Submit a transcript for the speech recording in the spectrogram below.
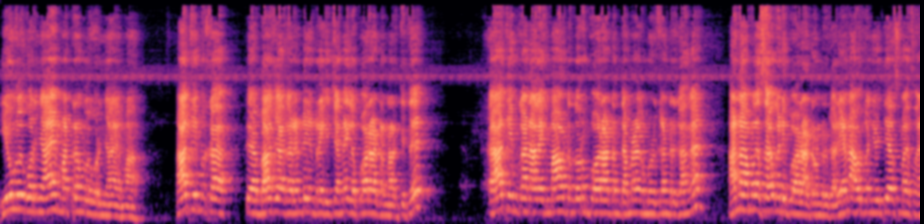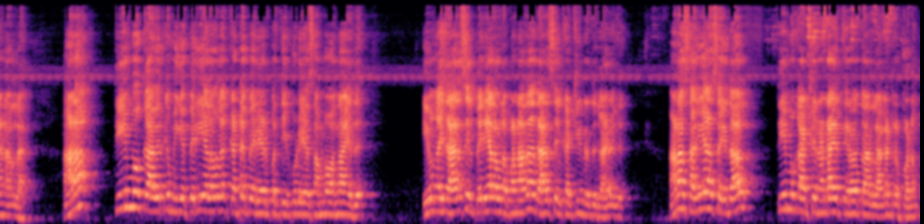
இவங்களுக்கு ஒரு நியாயம் மற்றவங்களுக்கு ஒரு நியாயமா? அதிமுக பாஜக ரெண்டு இன்றைக்கு சென்னையில் போராட்டம் நடத்திட்டு அதிமுக நாளைக்கு மாவட்டம் தோறும் போராட்டம் தமிழகம் முழுக்கன்னு இருக்காங்க. அண்ணாமலை சவுக்கடி போராட்டம்னு இருக்காரு. ஏன்னா அவர் கொஞ்சம் வித்தியாசமாக இல்லை ஆனால் திமுகவிற்கு மிகப்பெரிய அளவில் கெட்ட ஏற்படுத்தக்கூடிய சம்பவம் தான் இது. இவங்க இது அரசியல் பெரிய அளவில் பண்ணாதான் அது அரசியல் கட்சின்றதுக்கு அழகு. ஆனால் சரியாக செய்தால் திமுக ஆட்சி ரெண்டாயிரத்தி இருபத்தாறில் அகற்றப்படும்.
